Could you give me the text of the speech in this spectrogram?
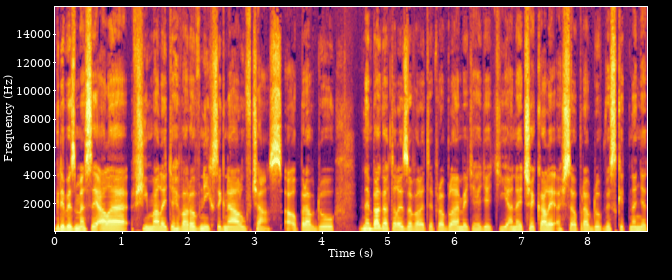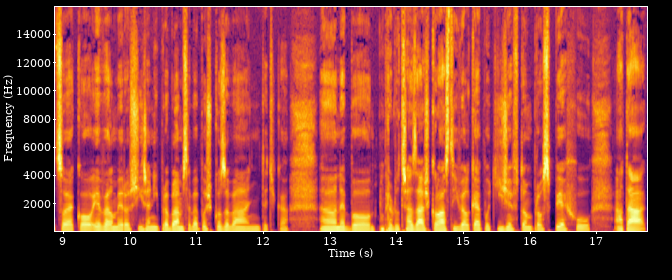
Kdyby jsme si ale všímali těch varovných signálů včas a opravdu nebagatelizovali ty problémy těch dětí a nečekali, až se opravdu vyskytne něco, jako je velmi rozšířený problém sebepoškozování teďka, eh, nebo opravdu třeba záškoláctví, velké potíže v tom prospěchu a tak,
